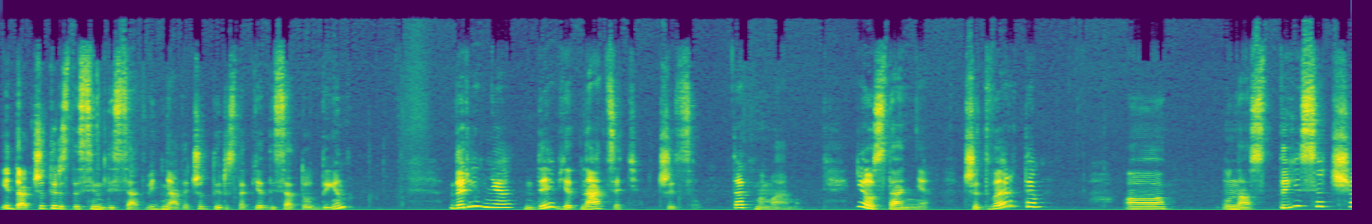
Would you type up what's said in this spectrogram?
І так, 470 відняти 451 дорівнює 19 чисел. Так ми маємо. І останнє четверте у нас 1000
